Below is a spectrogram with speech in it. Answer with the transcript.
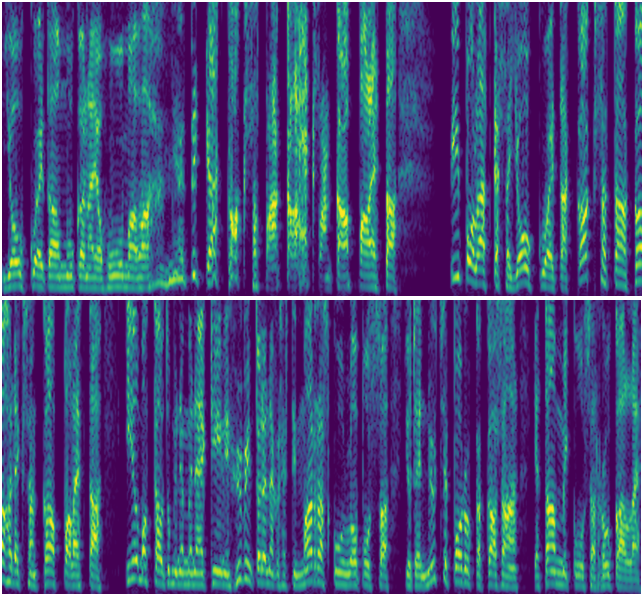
Joukkueita on mukana jo huumaava, miettikää 208 kappaletta. Pipolätkässä joukkueita 208 kappaletta. Ilmoittautuminen menee kiinni hyvin todennäköisesti marraskuun lopussa, joten nyt se porukka kasaan ja tammikuussa rukalle.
